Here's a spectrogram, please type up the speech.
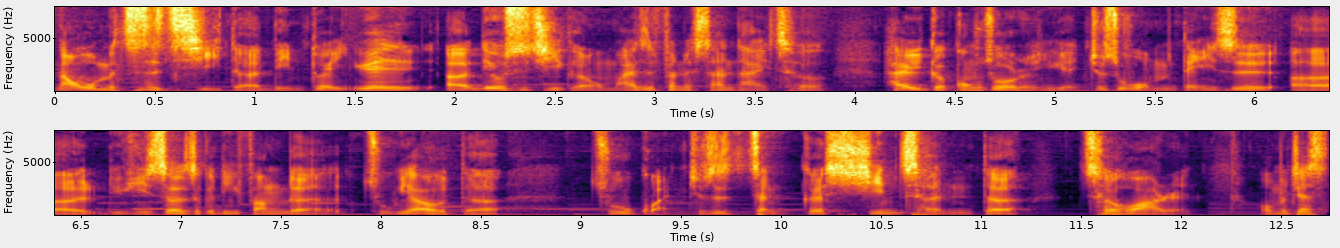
然后我们自己的领队，因为呃六十几个人，我们还是分了三台车，还有一个工作人员，就是我们等于是呃旅行社这个地方的主要的主管，就是整个行程的策划人。我们这样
